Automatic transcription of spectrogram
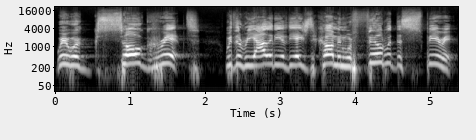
where we're so gripped with the reality of the age to come and we're filled with the Spirit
